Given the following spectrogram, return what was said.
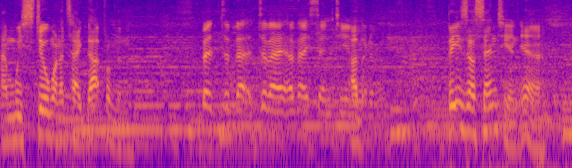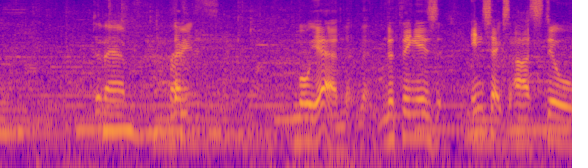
and we still want to take that from them. But do they, do they are they sentient? Are they- Bees are sentient. Yeah. Do they have They- brains? Well, yeah. The, the thing is, insects are still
